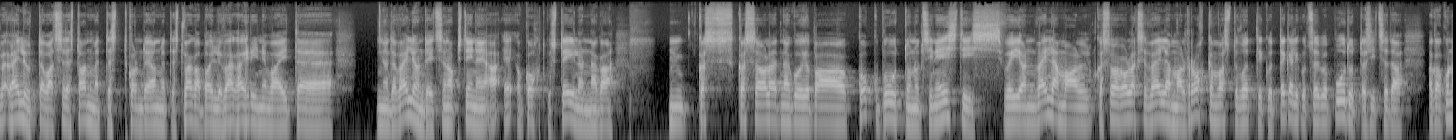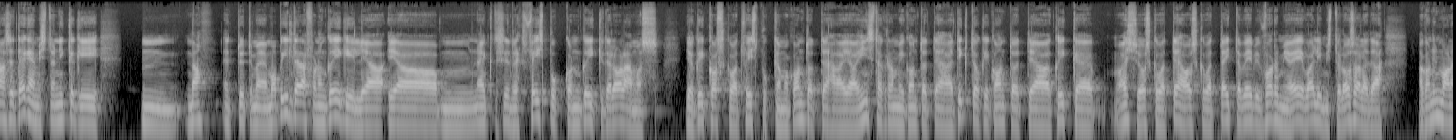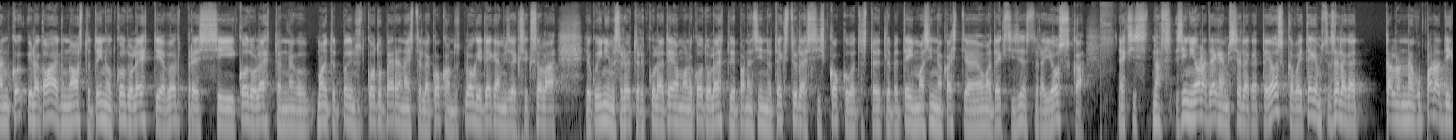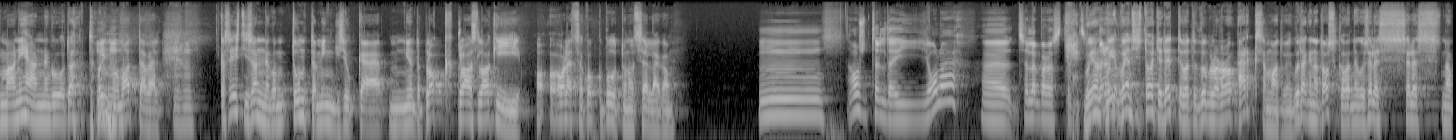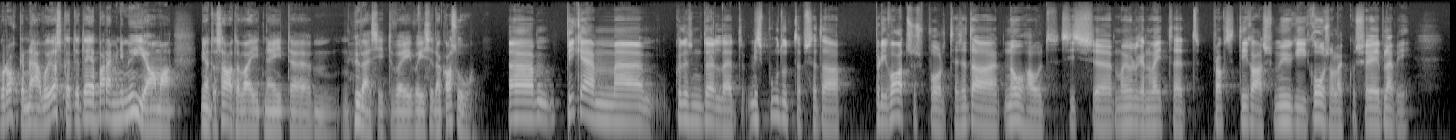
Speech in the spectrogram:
väljutavad sellest andmetest, 3D andmetest väga palju väga erinevaid nii-öelda väljundeid, see on hoopis teine koht, kus teil on, aga kas, kas sa oled nagu juba kokku puutunud siin Eestis või on väljamaal, kas ollakse väljamaal rohkem vastuvõtlikud, tegelikult sa juba puudutasid seda, aga kuna see tegemist on ikkagi Mm, noh, et ütleme, mobiiltelefon on kõigil ja, ja mm, näiteks näiteks Facebook on kõikidel olemas. ja kõik oskavad Facebooki oma kontot teha ja Instagrami kontot teha ja TikToki kontot ja kõike asju oskavad teha, oskavad täita veebivormi ja e-valimistel osaleda aga nüüd ma olen üle kahekümne aasta teinud kodulehti ja Wordpressi koduleht on nagu mõeldud põhimõtteliselt koduperenaistele kokandusblogi tegemiseks, eks ole. ja kui inimesele ütled, et kuule, tee omale koduleht või pane sinna tekst üles, siis kokkuvõttes ta ütleb, et ei, ma sinna kasti oma teksti sisestada ei oska. ehk siis noh, siin ei ole tegemist sellega, et ta ei oska, vaid tegemist on sellega, et tal on nagu paradigma nihe on nagu toimumata veel mm. -hmm kas Eestis on nagu tunta mingi sihuke nii-öelda plokk, klaaslagi, oled sa kokku puutunud sellega? Mm,? ausalt öelda ei ole, sellepärast et. või on, või, või on siis tootjad, ettevõtted võib-olla ärksamad või kuidagi nad oskavad nagu selles, selles nagu rohkem näha või oskate teie paremini müüa oma nii-öelda saadavaid neid äh, hüvesid või, või seda kasu? pigem, kuidas nüüd öelda, et mis puudutab seda privaatsuspoolt ja seda know-how'd, siis ma julgen väita, et praktiliselt igas müügikoosolekus see käib läbi.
